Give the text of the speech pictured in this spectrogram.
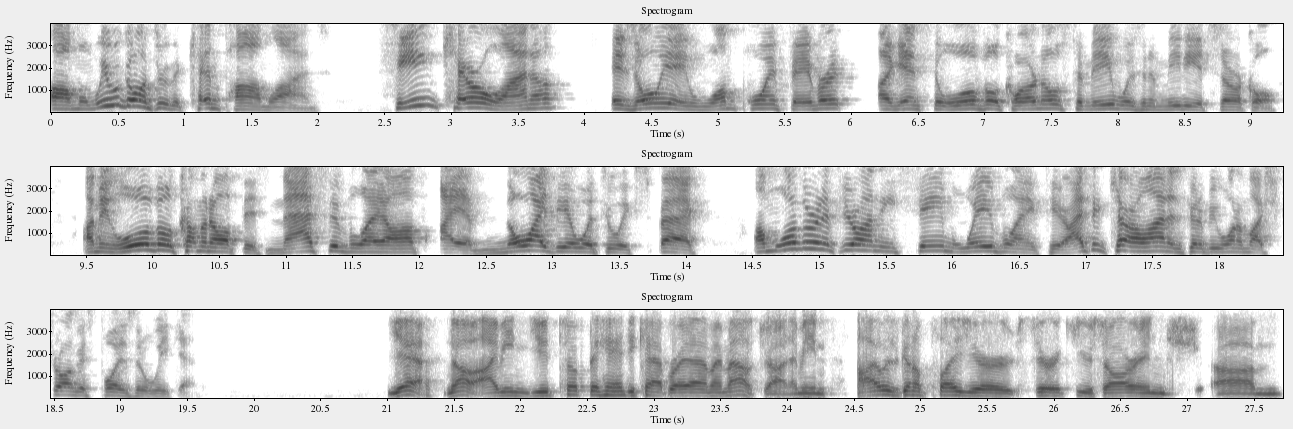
Um, when we were going through the KenPom lines, seeing Carolina is only a one point favorite against the Louisville Cardinals to me was an immediate circle. I mean, Louisville coming off this massive layoff. I have no idea what to expect. I'm wondering if you're on the same wavelength here. I think Carolina is going to be one of my strongest plays of the weekend. Yeah, no, I mean, you took the handicap right out of my mouth, John. I mean, I was going to play your Syracuse Orange um,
